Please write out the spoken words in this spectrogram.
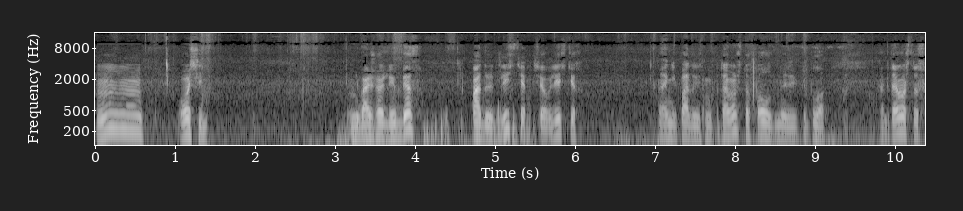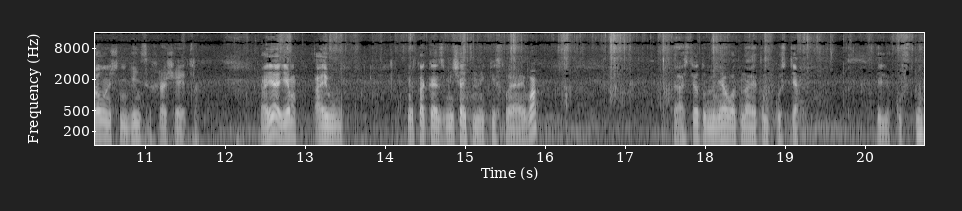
М-м, осень. Небольшой ликбез. Падают листья, все в листьях. Они падают не потому, что холодно или тепло, а потому что солнечный день сокращается. А я ем айву. Вот такая замечательная кислая айва растет у меня вот на этом кусте. Или кусту.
